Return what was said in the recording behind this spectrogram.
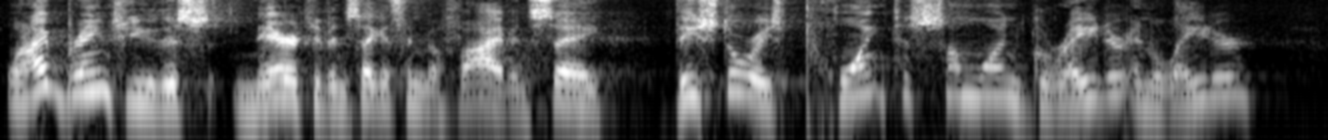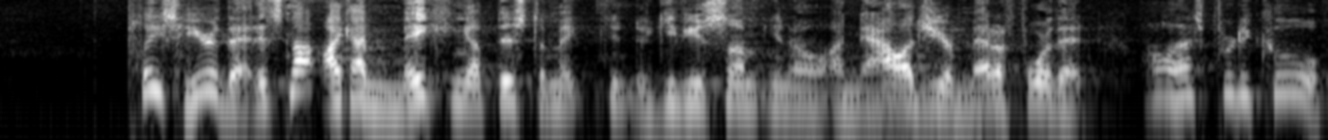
when I bring to you this narrative in 2 Samuel 5 and say these stories point to someone greater and later, please hear that. It's not like I'm making up this to, make, to give you some you know, analogy or metaphor that, oh, that's pretty cool.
